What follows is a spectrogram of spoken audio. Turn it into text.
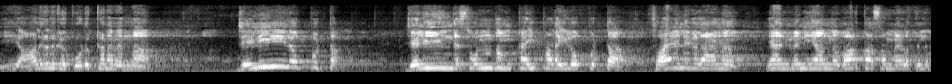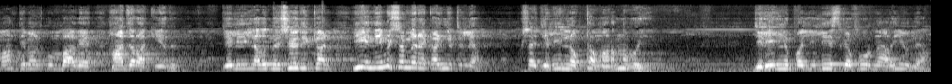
ഈ ആളുകൾക്ക് കൊടുക്കണമെന്ന ജലീൽ ഒപ്പിട്ട ജലീലിന്റെ സ്വന്തം കൈപ്പടയിൽ ഒപ്പിട്ട ഫയലുകളാണ് ഞാൻ മെനിയാന്ന് വാർത്താ സമ്മേളനത്തിൽ മാധ്യമങ്ങൾക്ക് മുമ്പാകെ ഹാജരാക്കിയത്. ജലീലിന് അത് നിഷേധിക്കാൻ ഈ നിമിഷം വരെ കഴിഞ്ഞിട്ടില്ല. പക്ഷെ ജലീലിനൊക്കെ മറന്നുപോയി. ജലീലിന് ഇപ്പൊ ലില്ലീസ് ഗഫൂറിനെ അറിയില്ല.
